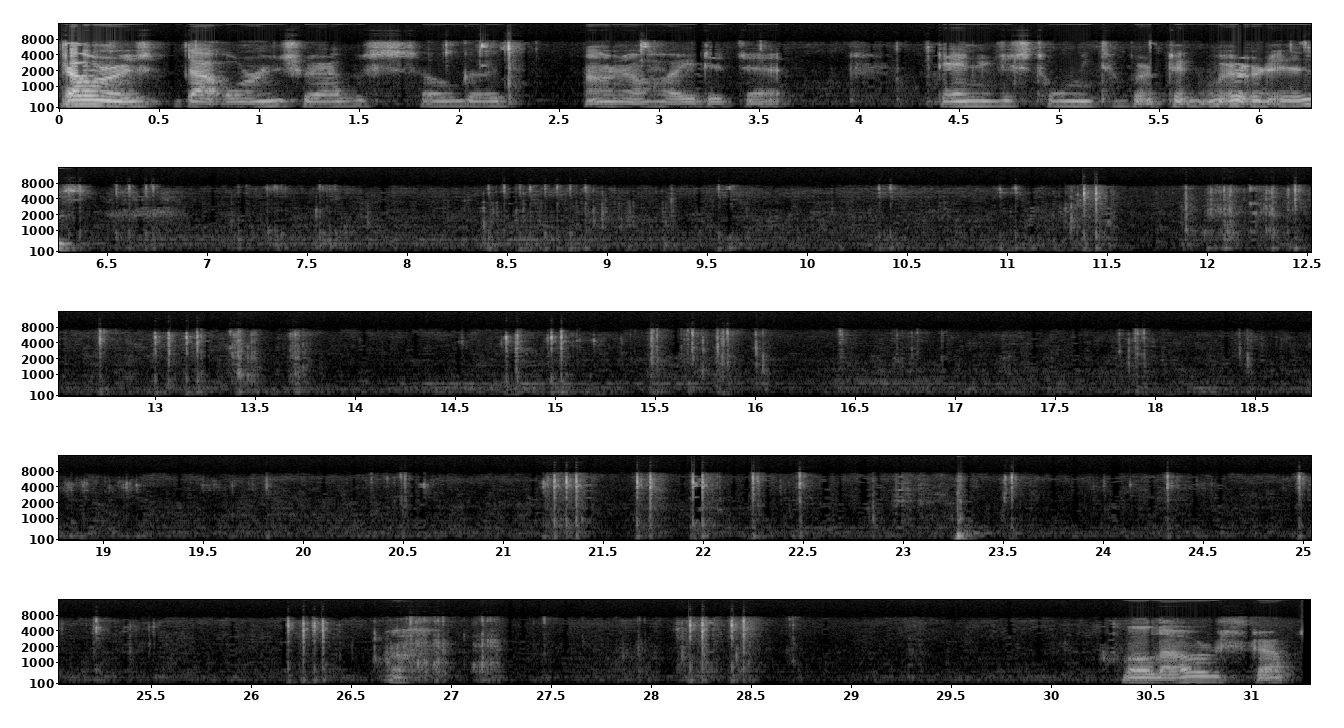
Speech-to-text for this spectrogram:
That orange, that orange grab was so good. I don't know how you did that. Danny just told me to predict where it is. Well, that was dropped.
